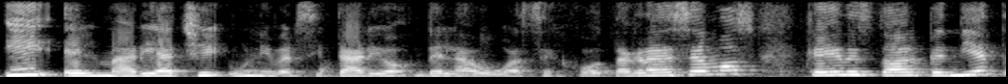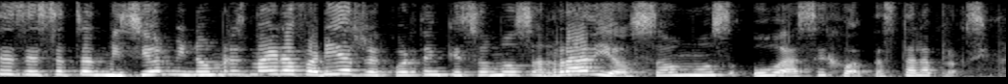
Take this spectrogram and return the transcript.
y el mariachi universitario de la UACJ. Agradecemos que hayan estado al pendientes de esta transmisión. Mi nombre es Mayra Farías. Recuerden que somos radio, somos UACJ. Hasta la próxima.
